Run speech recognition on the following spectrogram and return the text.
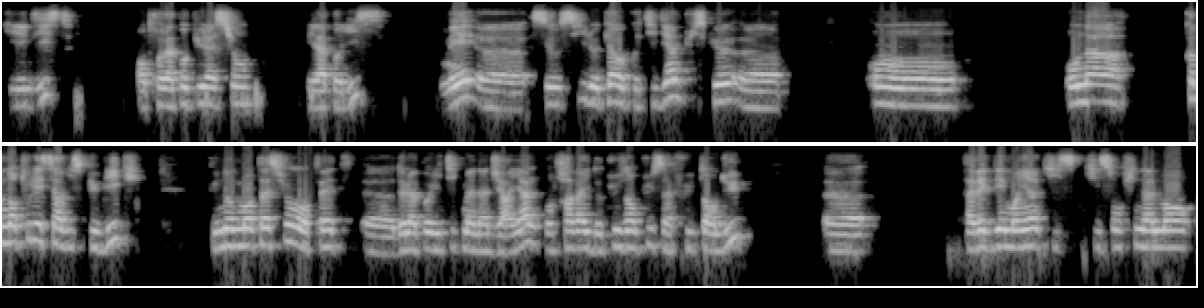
qui existe entre la population et la police mais euh, c'est aussi le cas au quotidien puisque euh, on, on a, comme dans tous les services publics, une augmentation en fait euh, de la politique managériale. On travaille de plus en plus à flux tendu, euh, avec des moyens qui, qui sont finalement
